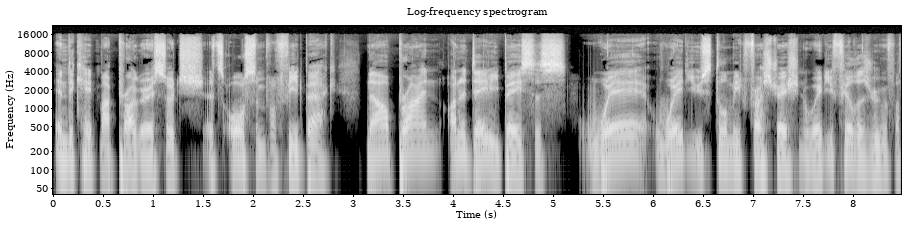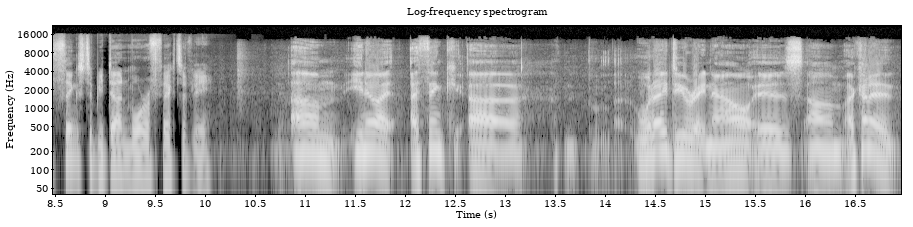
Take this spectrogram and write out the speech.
indicate my progress, which it's awesome for feedback. Now, Brian, on a daily basis, where where do you still meet frustration? Where do you feel there's room for things to be done more effectively? Um, you know, I, I think uh, what I do right now is um, I kind of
